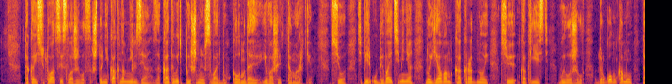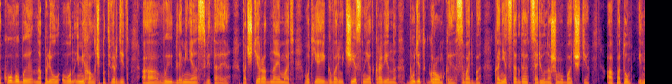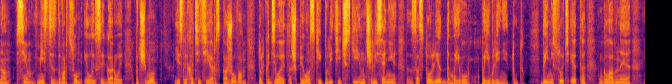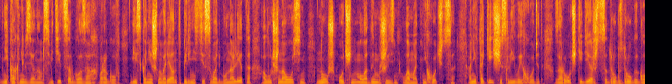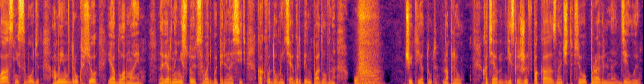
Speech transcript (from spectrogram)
Такая ситуация сложилась, что никак нам нельзя закатывать пышную свадьбу Колымдаю и вашей Тамарке. Все, теперь убивайте меня, но я вам как родной, все как есть выложил. Другому кому такого бы наплел, вон и Михалыч подтвердит, а вы для меня святая, почти родная мать. Вот я и говорю честно и откровенно, будет громкая свадьба. Конец тогда царю нашему батюшке а потом и нам, всем вместе с дворцом и Лысой горой. Почему? Если хотите, я расскажу вам. Только дела это шпионские, политические, и начались они за сто лет до моего появления тут. Да и не суть это. Главное, никак нельзя нам светиться в глазах врагов. Есть, конечно, вариант перенести свадьбу на лето, а лучше на осень. Но уж очень молодым жизнь ломать не хочется. Они такие счастливые ходят. За ручки держатся, друг с друга глаз не сводят, а мы им вдруг все и обломаем. Наверное, не стоит свадьбу переносить. Как вы думаете, Агриппина Падловна? Уф, что это я тут наплел? Хотя, если жив пока, значит, все правильно делаю.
